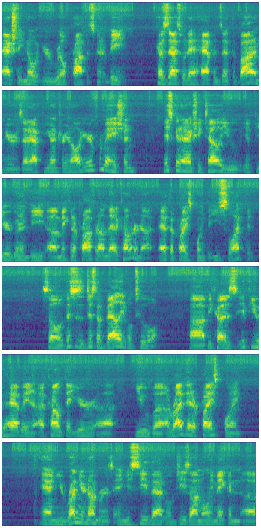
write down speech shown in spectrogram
actually know what your real profit's going to be because that's what happens at the bottom here is that after you enter in all your information it's going to actually tell you if you're going to be uh, making a profit on that account or not at the price point that you selected. So this is just a valuable tool uh, because if you have an account that you're uh, you've uh, arrived at a price point and you run your numbers and you see that well geez I'm only making uh,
